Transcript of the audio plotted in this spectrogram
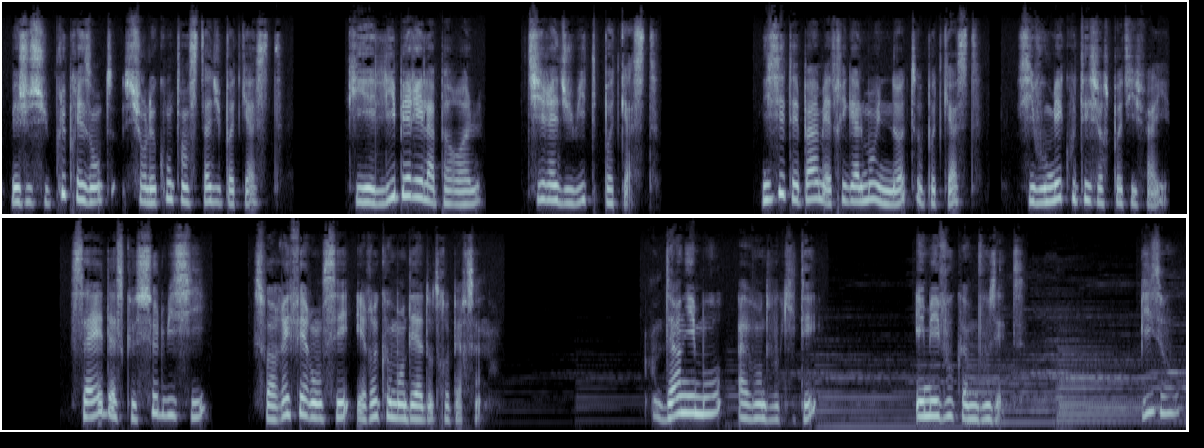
mais je suis plus présente sur le compte Insta du podcast, qui est Libérer la parole, du 8 podcast. N'hésitez pas à mettre également une note au podcast si vous m'écoutez sur Spotify. Ça aide à ce que celui-ci soit référencé et recommandé à d'autres personnes. Un dernier mot avant de vous quitter. Aimez-vous comme vous êtes. Bisous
